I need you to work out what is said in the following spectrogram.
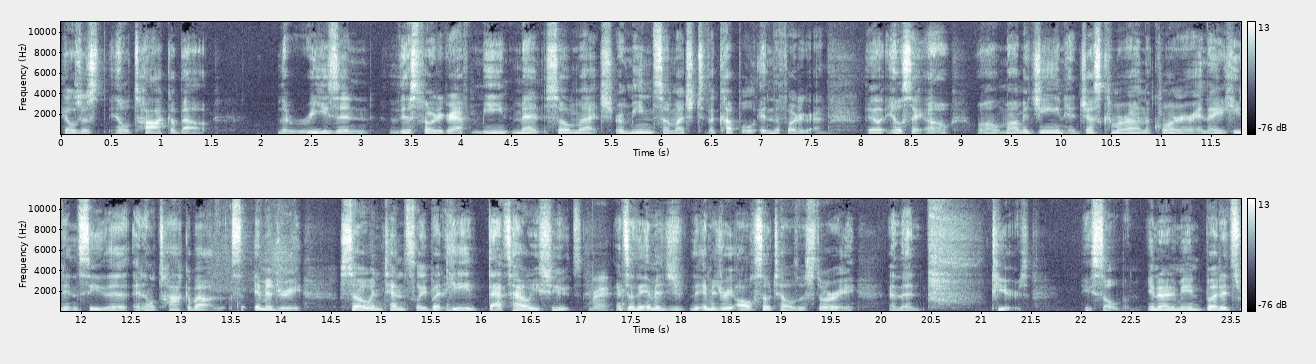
he'll just he'll talk about the reason this photograph mean meant so much or means so much to the couple in the photograph. He'll, he'll say, "Oh, well, Mama Jean had just come around the corner and they, he didn't see this," and he'll talk about imagery so intensely. But he that's how he shoots, Right. And so the image the imagery also tells a story, and then tears. He sold them. You know what I mean? But it's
